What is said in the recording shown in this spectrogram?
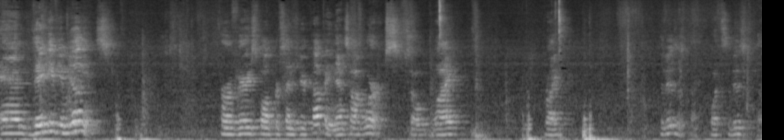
and they give you millions for a very small percentage of your company, that's how it works. So why write the business plan? What's the business plan?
